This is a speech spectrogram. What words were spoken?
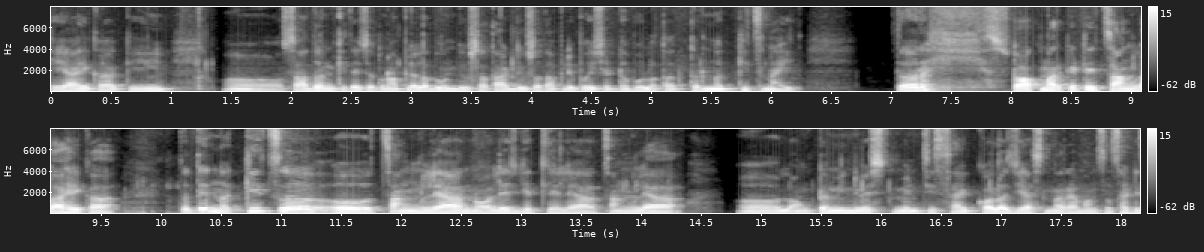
हे आहे का की साधन की त्याच्यातून आपल्याला दोन दिवसात आठ दिवसात आपले पैसे डबल होतात? तर नक्कीच नाही. तर स्टॉक मार्केट हे चांगलं आहे का? तर ते नक्कीच चांगल्या नॉलेज घेतलेल्या चांगल्या लाँग टर्म इन्व्हेस्टमेंटची सायकॉलॉजी असणाऱ्या माणसासाठी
